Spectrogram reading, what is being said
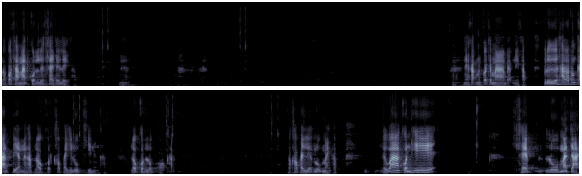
เราก็สามารถกดเลือกใช้ได้เลยครับเนี่ยครับ มันก็จะมาแบบนี้ครับ หรือถ้าเราต้องการเปลี่ยนนะครับ เรากดเข้าไปที่รูปทีหนึ่งครับ แล้วกดลบออกครับ แล้วเข้าไปเลือกรูปใหม่ครับ หรือว่าคนที่เซฟรูปมาจาก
